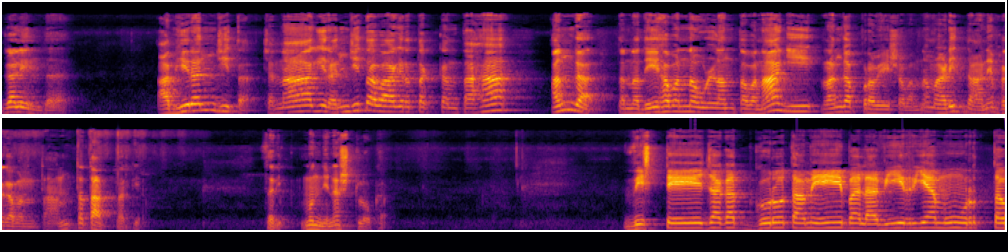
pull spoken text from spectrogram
ಬಿಂದುಗಳಿಂದ ಅಭಿರಂಜಿತ, ಚೆನ್ನಾಗಿ ರಂಜಿತವಾಗಿರತಕ್ಕಂತಹ ಅಂಗ ತನ್ನ ದೇಹವನ್ನು ಉಳ್ಳಂಥವನಾಗಿ ರಂಗಪ್ರವೇಶವನ್ನು ಮಾಡಿದ್ದಾನೆ ಭಗವಂತ ಅಂತ ತಾತ್ಪರ್ಯ. ಸರಿ, ಮುಂದಿನ ಶ್ಲೋಕ. विष्टे जगद्गुरुतमे बलवीर्यमूर्तौ।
